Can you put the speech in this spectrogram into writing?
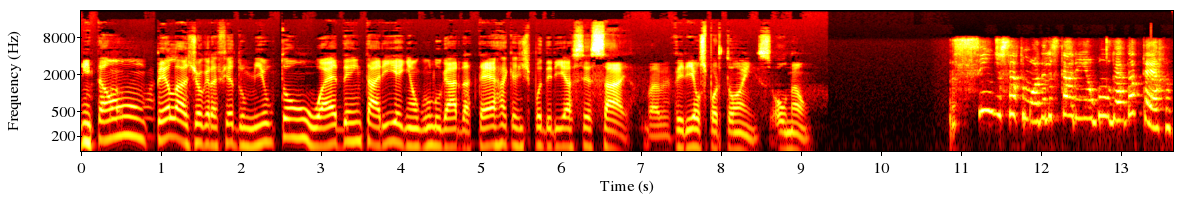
Então, pela geografia do Milton, o Éden estaria em algum lugar da Terra que a gente poderia acessar, veria os portões, ou não? Sim, de certo modo ele estaria em algum lugar da Terra.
